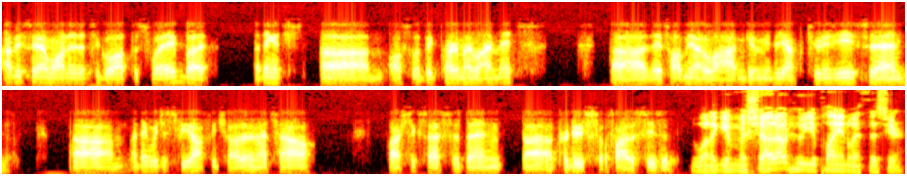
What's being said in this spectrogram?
obviously I wanted it to go out this way, but I think it's um, also a big part of my line mates. Uh, they've helped me out a lot and given me the opportunities, and um, I think we just feed off each other, and that's how our success has been uh, produced so far this season. You want to give them a shout out? Who are you playing with this year?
